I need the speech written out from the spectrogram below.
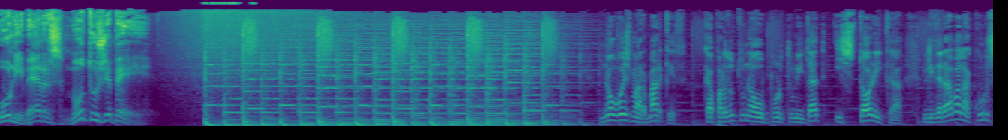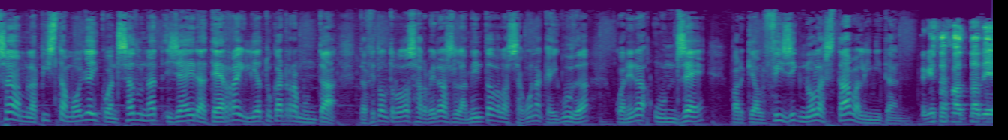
Univers MotoGP. No ho és Marc Márquez, que ha perdut una oportunitat històrica. Liderava la cursa amb la pista molla i quan s'ha donat ja era terra i li ha tocat remuntar. De fet, el tro de Cervera es lamenta de la segona caiguda quan era 11 perquè el físic no l'estava limitant. Aquesta falta de,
